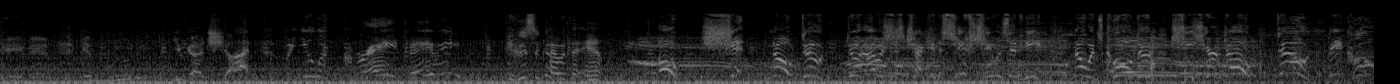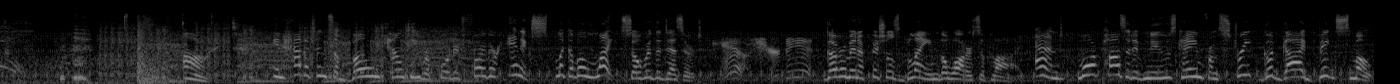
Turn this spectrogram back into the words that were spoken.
Hey man, in the movie, you got shot, but you look great, baby. Hey, who's the guy with the antler? Oh, shit! No, dude, dude, I was just checking to see if she was in heat. No, it's cool, dude. She's your dough. Dude, be cool. All right. Inhabitants of Bone County reported further inexplicable lights over the desert. Yeah, sure did. Government officials blame the water supply. And more positive news came from street good guy Big Smoke,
